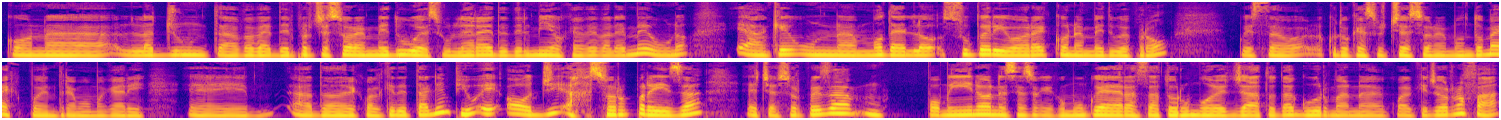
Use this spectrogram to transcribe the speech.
con uh, l'aggiunta vabbè, del processore M2 sull'erede del mio che aveva l'M1 e anche un modello superiore con M2 Pro. Questo è quello che è successo nel mondo Mac, poi entriamo magari eh, a dare qualche dettaglio in più. E oggi a sorpresa, eh, cioè sorpresa un po' meno, nel senso che comunque era stato rumoreggiato da Gurman qualche giorno fa,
